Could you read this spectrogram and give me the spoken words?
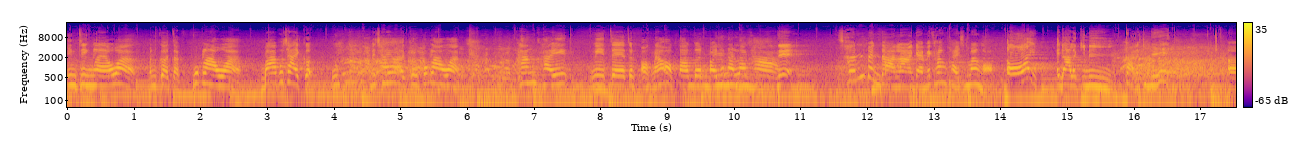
จริงๆแล้วอะมันเกิดจากพวกเราอะ บ้าผู้ชายเกิดอุ้ยไม่ใช่ค่ะคือพวกเราอะคลั่งไคล้วีเจจนออกหน้าออกตาเกินไปเท่านั้นแหละค่ะ นี่ ฉันเป็นดาราแกไม่ข้างใครใช่มั้งเหรอ โอ้ยไอ้ดารากินีกาลกินนี่เอ่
